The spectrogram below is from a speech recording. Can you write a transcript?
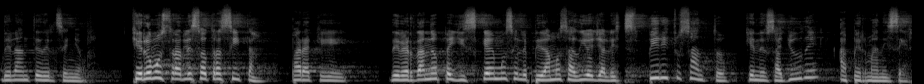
delante del Señor. Quiero mostrarles otra cita para que de verdad nos pellizquemos y le pidamos a Dios y al Espíritu Santo que nos ayude a permanecer.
